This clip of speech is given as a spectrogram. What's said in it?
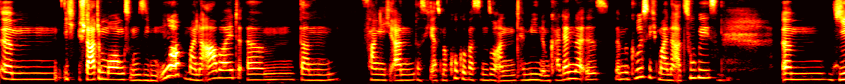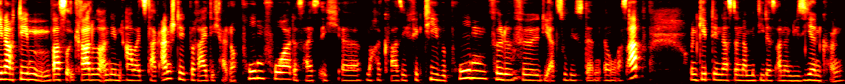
ähm, ich starte morgens um 7 Uhr meine Arbeit. Ähm, dann fange ich an, dass ich erstmal gucke, was denn so an Terminen im Kalender ist. Dann begrüße ich meine Azubis. Mhm ähm, je nachdem, was gerade so an dem Arbeitstag ansteht, bereite ich halt noch Proben vor. Das heißt, ich äh, mache quasi fiktive Proben, fülle für die Azubis dann irgendwas ab und gebe denen das dann, damit die das analysieren können.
